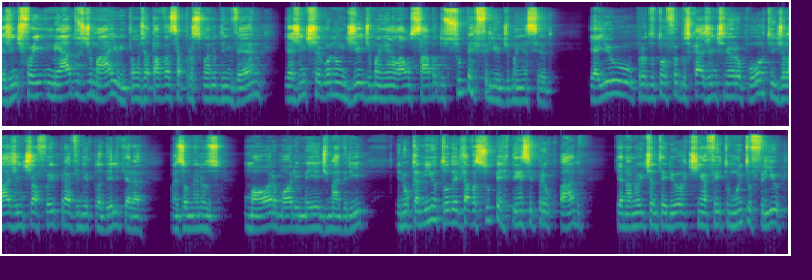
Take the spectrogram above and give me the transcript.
e a gente foi em meados de maio, então já estava se aproximando do inverno, e a gente chegou num dia de manhã lá, um sábado super frio de manhã cedo. E aí o produtor foi buscar a gente no aeroporto e de lá a gente já foi para a vinícola dele, que era mais ou menos uma hora, uma hora e meia de Madrid. E no caminho todo ele estava super tenso e preocupado, porque na noite anterior tinha feito muito frio.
